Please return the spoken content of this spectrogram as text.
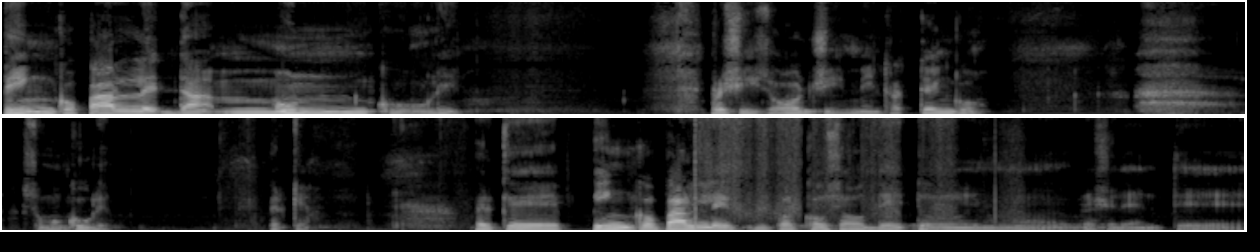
Pinco palle da Monculi. Preciso, oggi mi intrattengo su Monculi. Perché? Perché Pinco Palle qualcosa ho detto in precedente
